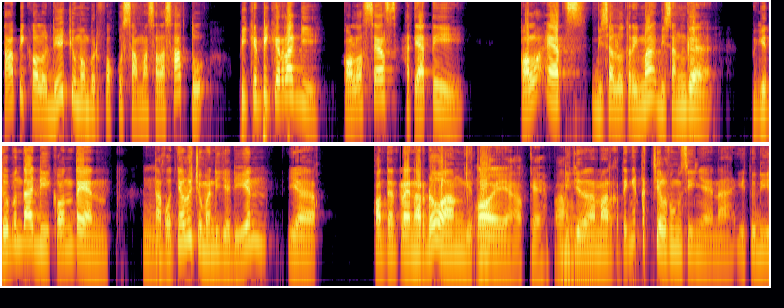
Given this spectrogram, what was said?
Tapi kalau dia cuma berfokus sama salah satu, pikir-pikir lagi. Kalau sales, hati-hati. Kalau ads, bisa lu terima, bisa enggak. Begitupun tadi, konten. Mm. Takutnya lu cuma dijadiin, ya, content planner doang gitu. Oh iya, oke, paham. Digital marketingnya kecil fungsinya. Nah, itu di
